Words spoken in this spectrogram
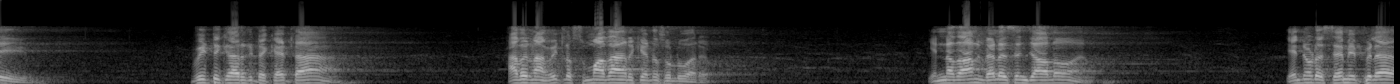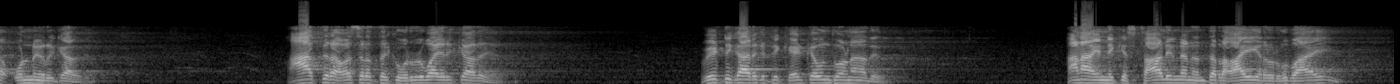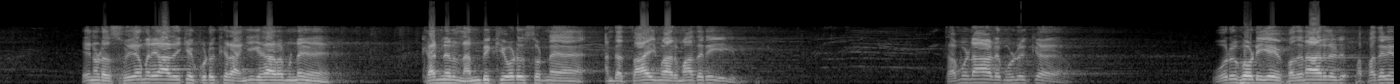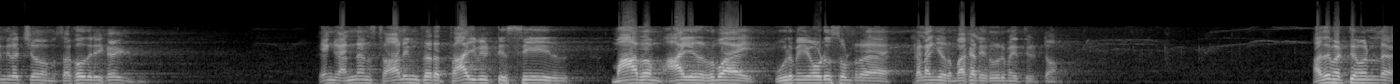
வீட்டுக்காரர்கிட்ட கேட்டால் அவர் நான் வீட்டில் சும்மா தான் இருக்கேன்னு சொல்லுவார். என்னதான் வேலை செஞ்சாலும் என்னோட சேமிப்பில் ஒன்றும் இருக்காது. ஆத்திர அவசரத்துக்கு ஒரு ரூபாய் இருக்காது. வீட்டுக்காரர்கிட்ட கேட்கவும் தோணாது. ஆனால் இன்னைக்கு ஸ்டாலின் தர ஆயிரம் ரூபாய் என்னோட சுயமரியாதைக்கு கொடுக்கிற அங்கீகாரம்னு கண்ணில் நம்பிக்கையோடு சொன்ன அந்த தாய்மார் மாதிரி தமிழ்நாடு முழுக்க ஒரு கோடியே பதினாறு லட்ச- பதினைந்து லட்சம் சகோதரிகள் எங்க அண்ணன் ஸ்டாலின் தர தாய் வீட்டு சீர் மாதம் ஆயிரம் ரூபாய் உரிமையோடு சொல்ற கலைஞர் மகளிர் உரிமை திட்டம். அது மட்டுமல்ல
